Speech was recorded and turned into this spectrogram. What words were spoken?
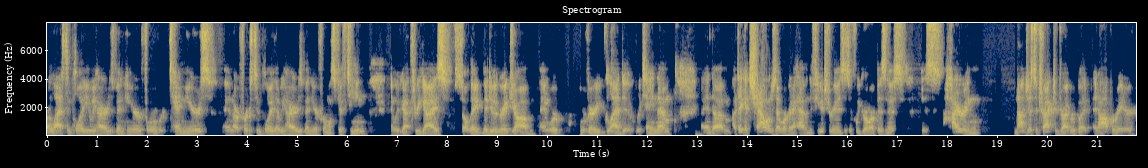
our last employee we hired has been here for over ten years, and our first employee that we hired has been here for almost fifteen. And we've got three guys, so they they do a great job, and we're we're very glad to retain them. And um, I think a challenge that we're going to have in the future is is if we grow our business is hiring not just a tractor driver, but an operator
